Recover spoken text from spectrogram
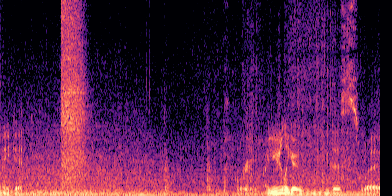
make it through. I usually go this way.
